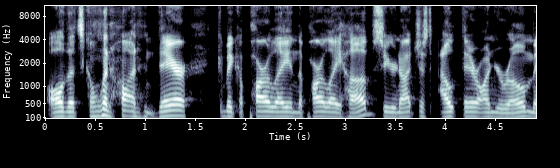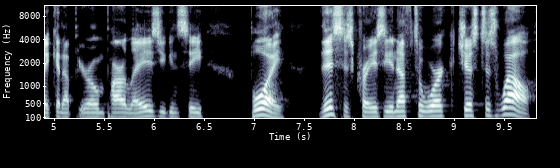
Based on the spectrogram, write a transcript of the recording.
all that's going on in there. You can make a parlay in the parlay hub. So you're not just out there on your own making up your own parlays. You can see, boy, this is crazy enough to work just as well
